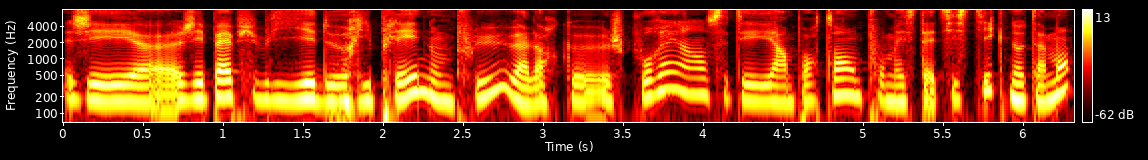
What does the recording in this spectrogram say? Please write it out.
J'ai euh, pas publié de replay non plus, alors que je pourrais, hein, c'était important pour mes statistiques notamment.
